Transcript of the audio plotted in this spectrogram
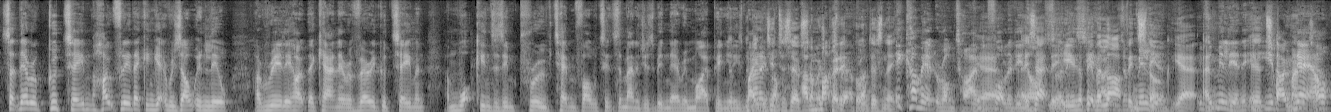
So they're a good team. Hopefully they can get a result in Lille. I really hope they can. They're a very good team, and, and Watkins has improved tenfold since the manager's been there, in my opinion. He's the made manager deserves so much credit, Paul, doesn't he? He come here at the wrong time. Yeah. He followed in Exactly. Arsenal. He's a bit of a know, laughing stock. Yeah. He's a million. You a top know, manager. now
